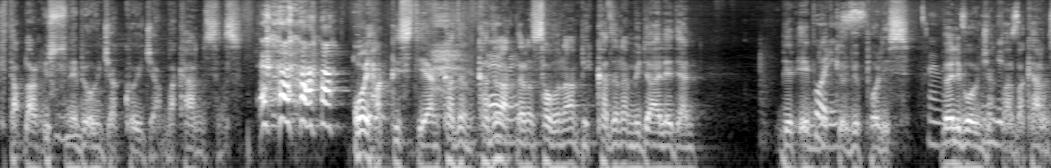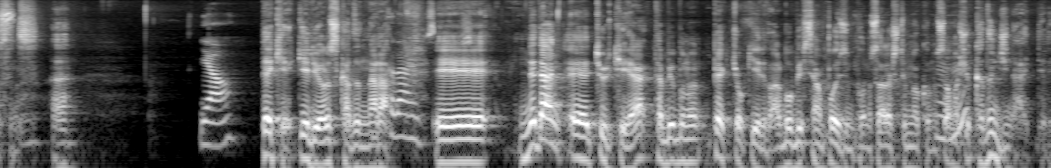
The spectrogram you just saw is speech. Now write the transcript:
kitapların üstüne bir oyuncak koyacağım. Bakar mısınız? Oy hakkı isteyen kadın, kadın Evet. haklarını savunan bir kadına müdahale eden bir emniyet Polis. bir polis. Evet, Böyle bir oyuncak İngiliz var. Bakar mısınız? Ha? Ya Peki geliyoruz kadınlara. Ee, neden e, Türkiye? Tabii bunun pek çok yeri var. Bu bir sempozyum konusu, araştırma konusu ama şu kadın cinayetleri.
